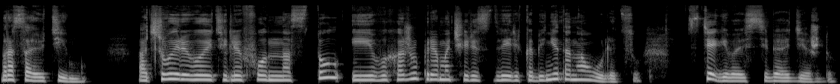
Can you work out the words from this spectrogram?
Бросаю Тиму. Отшвыриваю телефон на стол и выхожу прямо через двери кабинета на улицу, стягивая с себя одежду.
